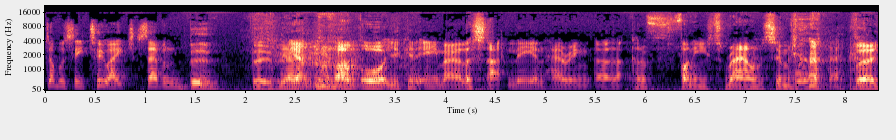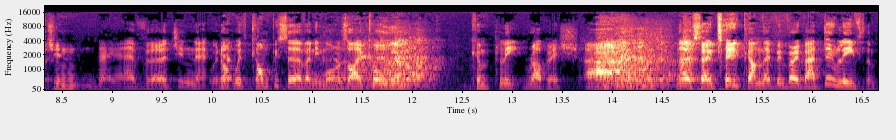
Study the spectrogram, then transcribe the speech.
WC2H7 Boo. Boo, yeah. um, or you can email us at Lee and Herring, uh, that kind of funny round symbol, Virgin Net. Yeah, Virgin Net. We're Yeah. not with CompuServe anymore, as I call them. Complete rubbish. Uh, no, so do come. They've been very bad. Do leave them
